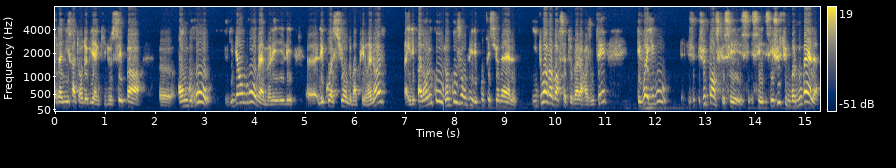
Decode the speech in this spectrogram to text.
un administrateur de biens qui ne sait pas en gros je dis bien en gros même, euh, l'équation de ma prime rénov, bah, il n'est pas dans le coup. Donc aujourd'hui, les professionnels, ils doivent avoir cette valeur ajoutée. Et voyez-vous, je, pense que c'est juste une bonne nouvelle.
